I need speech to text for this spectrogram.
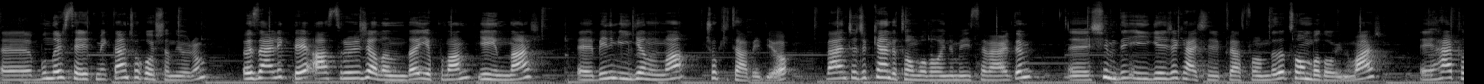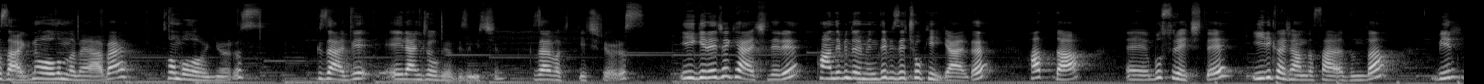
E, bunları seyretmekten çok hoşlanıyorum. Özellikle astroloji alanında yapılan yayınlar e, benim ilgi alanıma çok hitap ediyor. Ben çocukken de tombala oynamayı severdim. E, şimdi İyi Gelecek Elçileri platformunda da tombala oyunu var. Her pazar günü oğlumla beraber tombala oynuyoruz. Güzel bir eğlence oluyor bizim için. Güzel vakit geçiriyoruz. İyi Gelecek Elçileri pandemi döneminde bize çok iyi geldi. Hatta e, bu süreçte İyilik Ajandası adında bir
